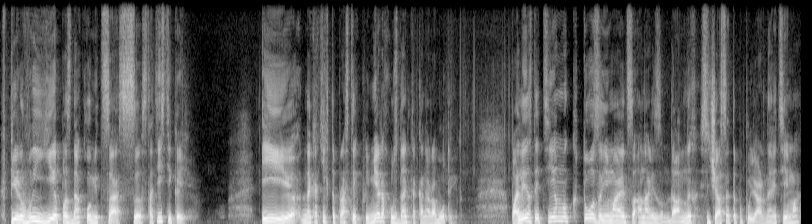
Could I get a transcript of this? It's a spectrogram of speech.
впервые познакомиться с статистикой и на каких-то простых примерах узнать, как она работает. Полезна тем, кто занимается анализом данных. Сейчас это популярная тема.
